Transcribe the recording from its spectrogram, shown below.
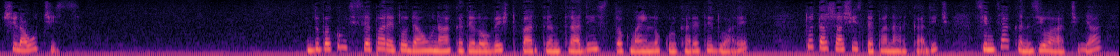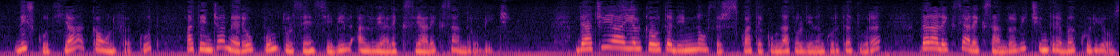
și l-a ucis. După cum ți se pare totdeauna că te lovești parcă într-adins tocmai în locul care te doare, tot așa și Stepan Arcadici simțea că în ziua aceea, discuția, ca un făcut, atingea mereu punctul sensibil al lui Alexei Alexandrovici. De aceea el căută din nou să-și scoate cumnatul din încurcătură dar Alexei Alexandrovici întrebă curios.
